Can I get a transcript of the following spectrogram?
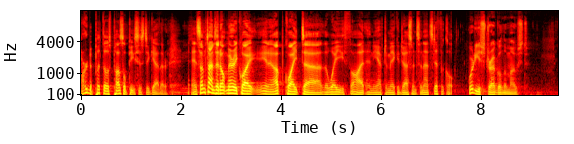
hard to put those puzzle pieces together. And sometimes they don't marry quite, you know, up quite uh, the way you thought, and you have to make adjustments, and that's difficult. Where do you struggle the most?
